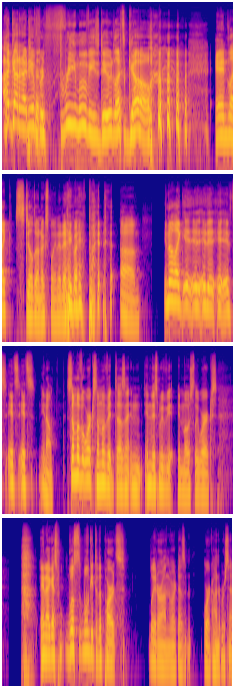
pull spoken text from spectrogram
i got an idea for three movies dude let's go. And like still don't explain it anyway but um you know like it, it, it, it it's it's it's you know some of it works some of it doesn't in, in this movie it mostly works and i guess we'll we'll get to the parts later on where it doesn't work 100%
